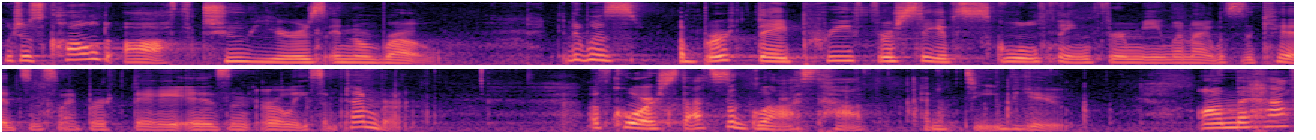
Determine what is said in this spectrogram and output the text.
which was called off two years in a row. It was a birthday pre first day of school thing for me when I was a kid, since my birthday is in early September. Of course, that's the glass half empty view. On the half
